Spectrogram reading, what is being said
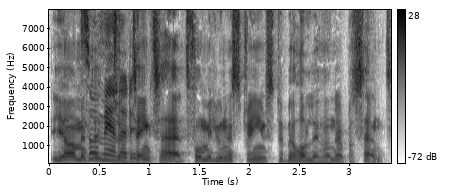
Ja, men Så menar du? tänk så här, två miljoner streams, du behåller 100 procent.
